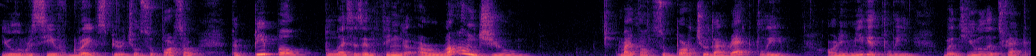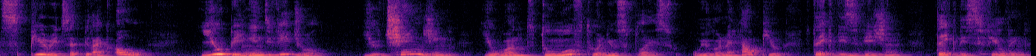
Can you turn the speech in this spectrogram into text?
you'll receive great spiritual support. So the people, places, and things around you might not support you directly or immediately, but you will attract spirits that be like, oh, you being individual, you changing, you want to move to a new place. We're gonna help you. Take this vision, take this feeling,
